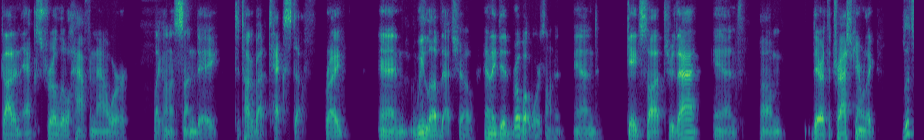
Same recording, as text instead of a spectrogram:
got an extra little half an hour, like on a Sunday, to talk about tech stuff, right? And we loved that show, and they did Robot Wars on it. And Gage saw it through that, and um, there at the trash can, we're like, let's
